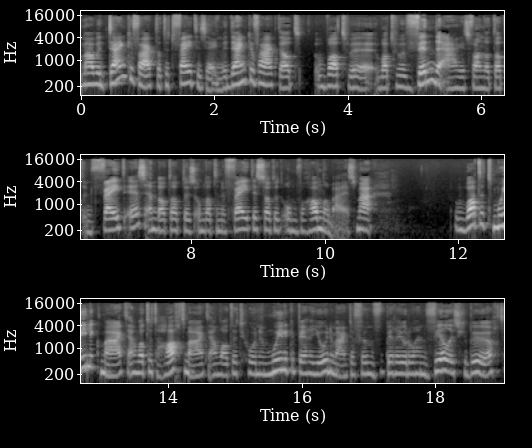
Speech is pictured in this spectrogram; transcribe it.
maar we denken vaak dat het feiten zijn. We denken vaak dat wat we, wat we vinden ergens van, dat dat een feit is. En dat dat dus, omdat het een feit is, dat het onveranderbaar is. Maar wat het moeilijk maakt en wat het hard maakt en wat het gewoon een moeilijke periode maakt, of een periode waarin veel is gebeurd,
